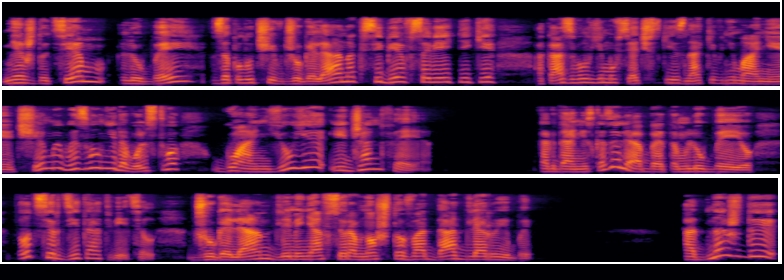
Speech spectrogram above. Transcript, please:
Между тем Любэй, заполучив Джугаляна к себе в советники, оказывал ему всяческие знаки внимания, чем и вызвал недовольство Гуань Юя и Джан Фея. Когда они сказали об этом Любэю, тот сердито ответил, «Джугэлян для меня все равно, что вода для рыбы». Однажды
